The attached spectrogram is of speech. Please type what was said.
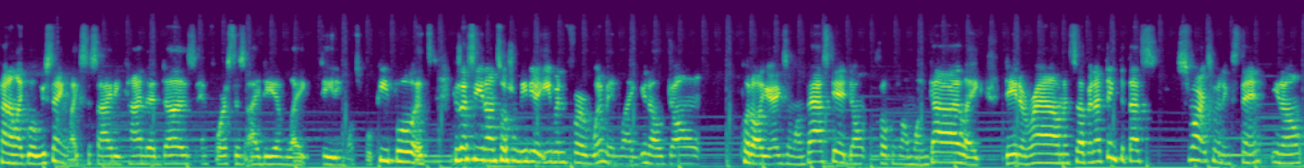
kind of like what we're saying, like society kind of does enforce this idea of like dating multiple people. It's because I see it on social media, even for women, like, you know, don't put all your eggs in one basket, don't focus on one guy, like date around and stuff. And I think that that's smart to an extent, you know,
